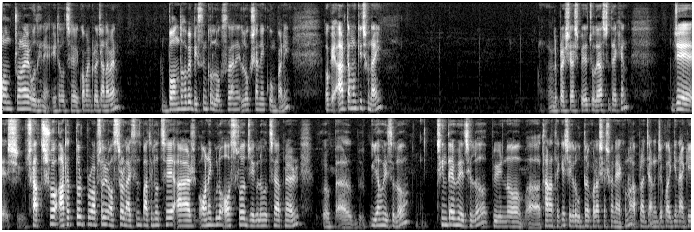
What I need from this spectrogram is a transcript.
মন্ত্রণালয়ের অধীনে? এটা হচ্ছে কমেন্ট করে জানাবেন। বন্ধ হবে বিশৃঙ্খল লোকসানি লোকসানি কোম্পানি। ওকে আর তেমন কিছু নাই। প্রায় শেষ পেয়ে চলে আসছে, দেখেন। যে সাতশো আটাত্তর প্রভাবশালীর অস্ত্র লাইসেন্স বাতিল হচ্ছে আর অনেকগুলো অস্ত্র যেগুলো হচ্ছে আপনার ইয়া হয়েছিল ছিনতাই হয়েছিল বিভিন্ন থানা থেকে, সেগুলো উদ্ধার করা শেষ হয় না এখনও। আপনারা জানেন যে কয়েকদিন আগে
